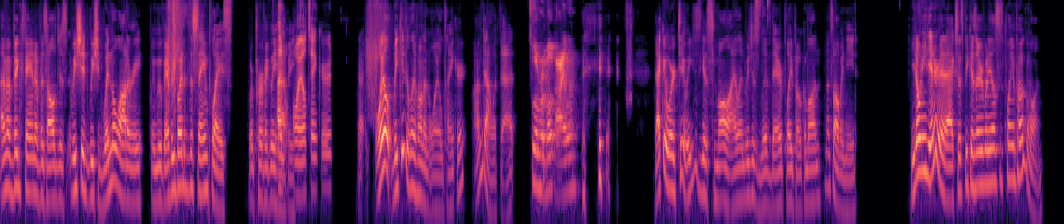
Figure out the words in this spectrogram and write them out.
I'm a big fan of us all just we should we should win the lottery. We move everybody to the same place. We're perfectly happy. an oil tanker. Uh, oil we could live on an oil tanker. I'm down with that. To a remote island. That could work too. We could just get a small island. We just live there, play Pokemon. That's all we need. You don't need internet access because everybody else is playing Pokemon.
